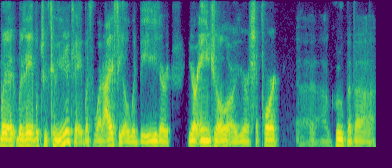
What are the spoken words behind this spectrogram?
was able to communicate with what I feel would be either your angel or your support uh, group of uh,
